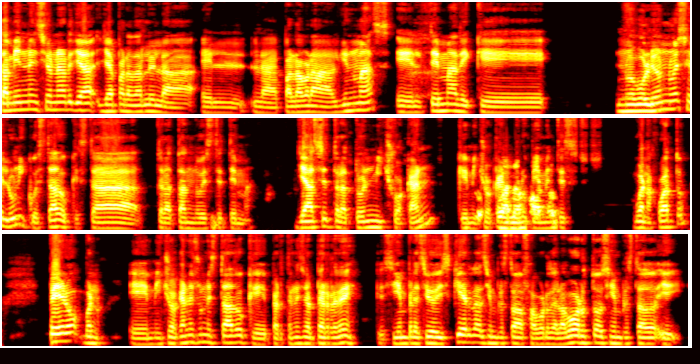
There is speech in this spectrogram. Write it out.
también mencionar ya, ya para darle la, la palabra a alguien más, el tema de que Nuevo León no es el único estado que está tratando este tema. Ya se trató en Michoacán, que Michoacán propiamente es Guanajuato, pero bueno, eh, Michoacán es un estado que pertenece al PRD, que siempre ha sido de izquierda, siempre ha estado a favor del aborto, siempre ha estado, y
